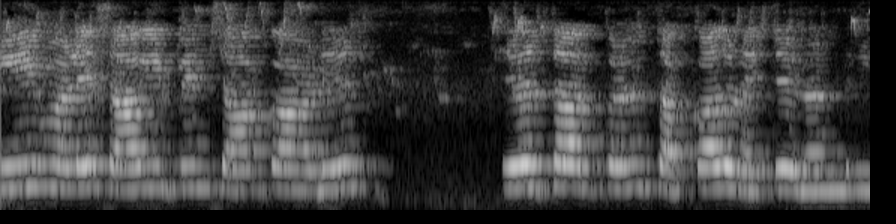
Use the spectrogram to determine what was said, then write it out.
நீர்மலை சாகிப்பின் சாக்காடு சிறத்தார்கண் தக்காதுடைத்து நன்றி.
